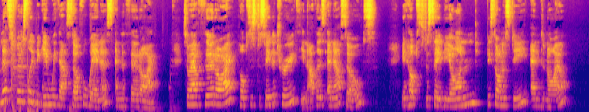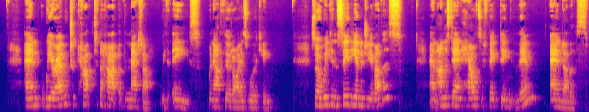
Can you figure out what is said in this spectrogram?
Let's firstly begin with our self awareness and the third eye. So, our third eye helps us to see the truth in others and ourselves. It helps us to see beyond dishonesty and denial. And we are able to cut to the heart of the matter with ease when our third eye is working. So, we can see the energy of others and understand how it's affecting them and others.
